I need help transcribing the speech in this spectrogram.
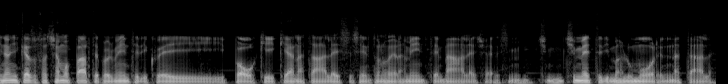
In ogni caso facciamo parte probabilmente di quei pochi che a Natale si sentono veramente male, cioè ci, ci mette di malumore il Natale.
